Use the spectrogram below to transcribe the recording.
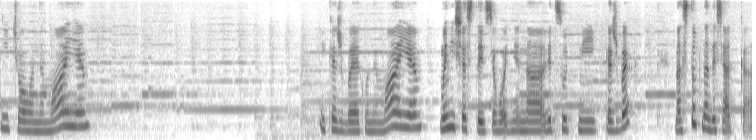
Нічого немає. І кешбеку немає. Мені щастить сьогодні на відсутній кешбек. Наступна десятка.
